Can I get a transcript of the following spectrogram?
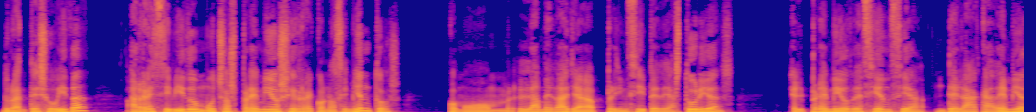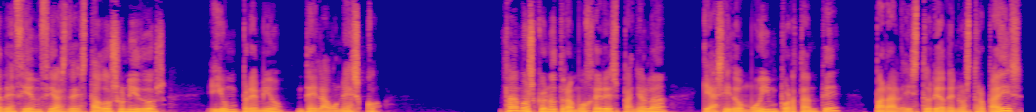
Durante su vida ha recibido muchos premios y reconocimientos, como la Medalla Príncipe de Asturias, el Premio de Ciencia de la Academia de Ciencias de Estados Unidos y un premio de la UNESCO. Vamos con otra mujer española que ha sido muy importante para la historia de nuestro país.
